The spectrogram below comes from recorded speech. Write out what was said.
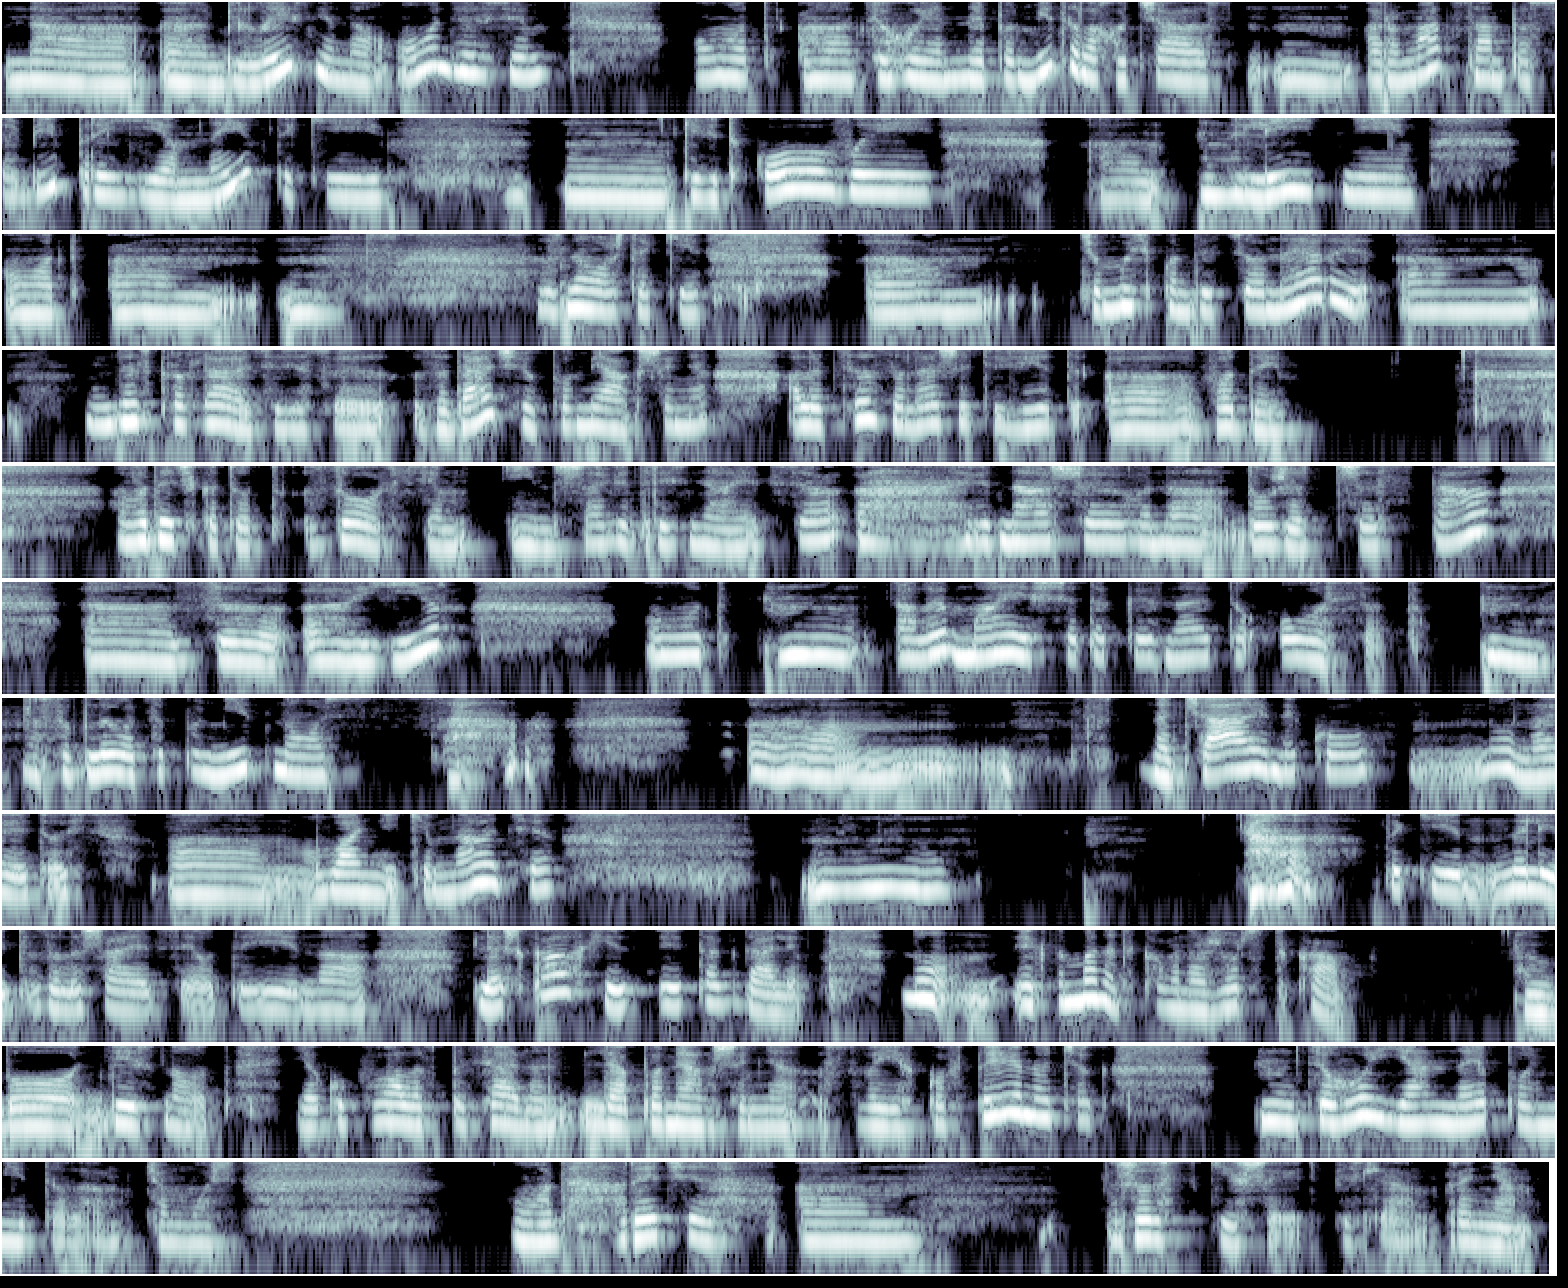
на е, білизні, на одязі. От, цього я не помітила, хоча аромат сам по собі приємний, такий квітковий, літній. От, ем, знову ж таки, ем, чомусь кондиціонери ем, не справляються зі своєю задачею пом'якшення, але це залежить від е, води. Водичка тут зовсім інша, відрізняється від нашої. Вона дуже чиста, е, з е, гір, от, але має ще такий, знаєте, осад. Особливо це помітно ось на чайнику, ну, навіть ось е, у ванній кімнаті. Такий наліт залишається от і на пляшках, і, і так далі. Ну, як на мене, така вона жорстка. Бо дійсно, от, я купувала спеціально для пом'якшення своїх ковтиночок. Цього я не помітила чомусь. От, речі ем, жорсткішають після прання.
